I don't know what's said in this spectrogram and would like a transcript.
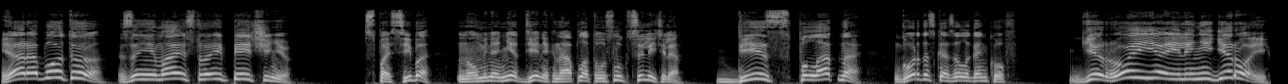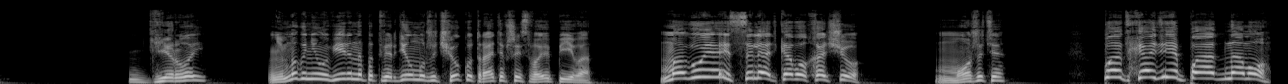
«Я работаю, занимаюсь твоей печенью». «Спасибо, но у меня нет денег на оплату услуг целителя». «Бесплатно!» — гордо сказал Огоньков. «Герой я или не герой?» «Герой?» — немного неуверенно подтвердил мужичок, утративший свое пиво. «Могу я исцелять кого хочу?» «Можете». «Подходи по одному!»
